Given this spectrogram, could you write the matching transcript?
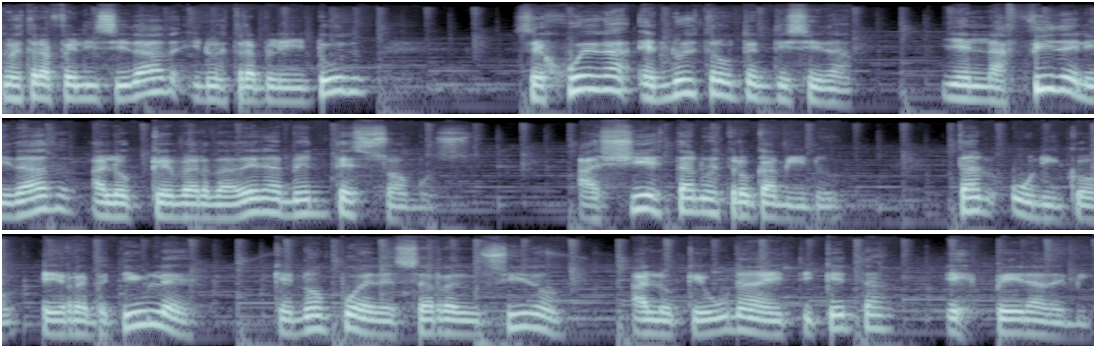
nuestra felicidad y nuestra plenitud se juega en nuestra autenticidad y en la fidelidad a lo que verdaderamente somos. Allí está nuestro camino, tan único e irrepetible que no puede ser reducido a lo que una etiqueta espera de mí.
